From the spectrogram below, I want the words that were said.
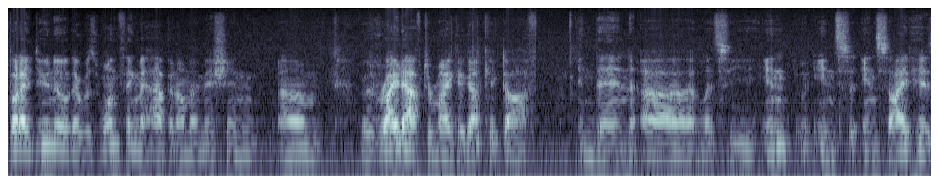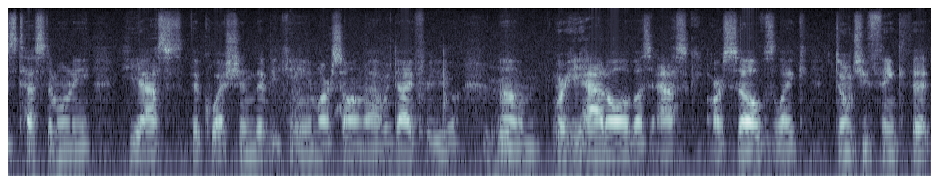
but I do know there was one thing that happened on my mission um, it was right after Micah got kicked off and then uh, let's see in, in inside his testimony he asked the question that became our song I would die for you um, where he had all of us ask ourselves like don't you think that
